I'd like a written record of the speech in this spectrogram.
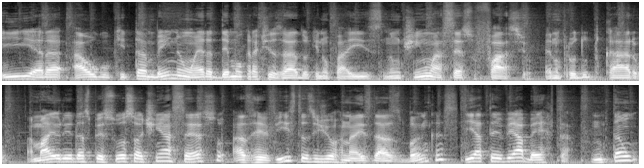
e era algo que também não era democratizado aqui no país, não tinha um acesso fácil, era um produto caro. A maioria das pessoas só tinha acesso às revistas e jornais das bancas e à TV aberta. Então,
